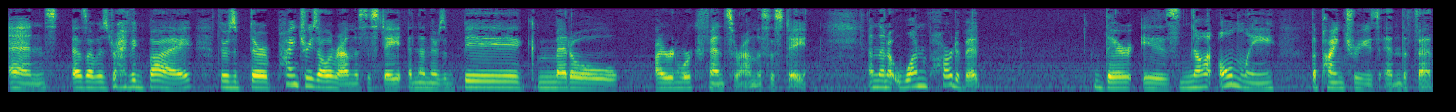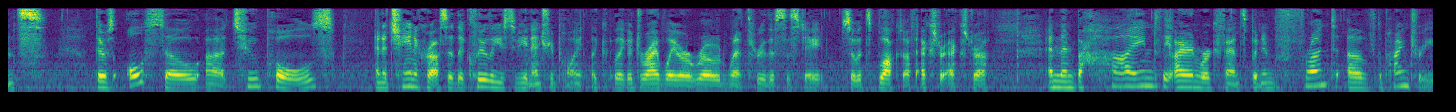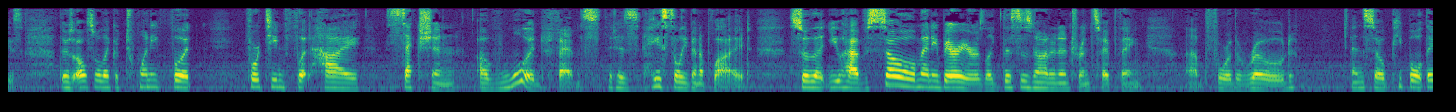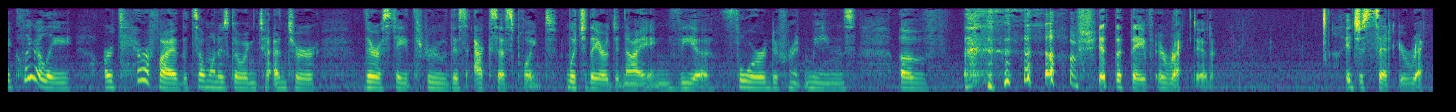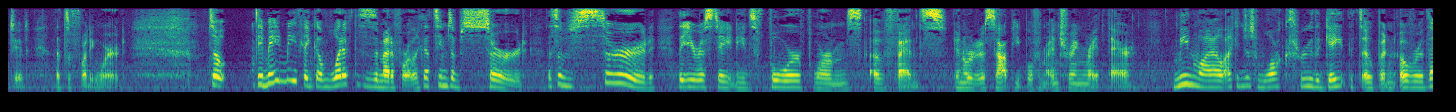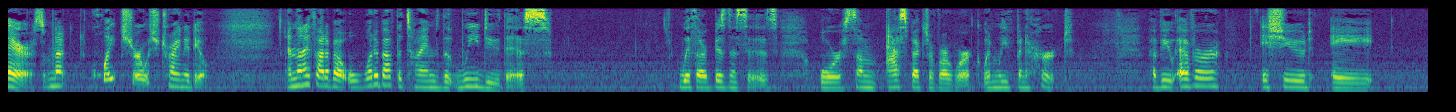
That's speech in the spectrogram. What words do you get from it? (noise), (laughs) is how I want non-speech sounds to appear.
And as I was (laughs) driving by, there's there are pine trees all around this estate, and then there's a big metal ironwork fence around this estate. And then at one part of it, there is not only the pine trees and the fence, there's also uh, two poles and a chain across it that clearly used to be an entry point, like like a driveway or a road went through this estate. So it's blocked off extra extra. And then behind the ironwork fence, but in front of the pine trees, there's also like a 20 foot, 14 foot high section of wood fence that has hastily been applied so that you have so many barriers. Like this is not an entrance type thing um, for the road. And so people, they clearly are terrified that someone is going to enter their estate through this access point, which they are denying via four different means of, (laughs) of shit that they've erected. I just said erected. That's a funny word. So they made me think of what if this is a metaphor? Like that seems absurd. That's absurd that your estate needs four forms of fence in order to stop people from entering right there. Meanwhile, I can just walk through the gate that's open over there. So I'm not quite sure what you're trying to do. And then I thought about, well, what about the times that we do this with our businesses or some aspect of our work when we've been hurt? Have you ever issued a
